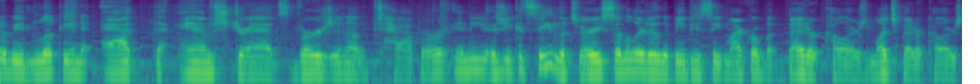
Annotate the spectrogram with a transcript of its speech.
Going to be looking at the Amstrad's version of Tapper. And as you can see, it looks very similar to the BBC Micro, but better colors, much better colors.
